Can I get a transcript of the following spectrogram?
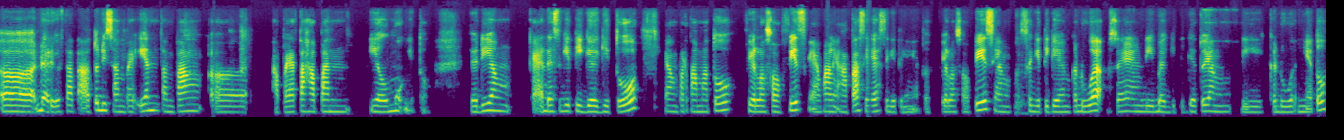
uh, dari Ustadz Atu disampaikan tentang uh, apa ya tahapan ilmu gitu. Jadi yang kayak ada segitiga gitu. Yang pertama tuh filosofis yang paling atas ya segitiganya tuh filosofis. Yang segitiga yang kedua, maksudnya yang dibagi tiga tuh yang di keduanya tuh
